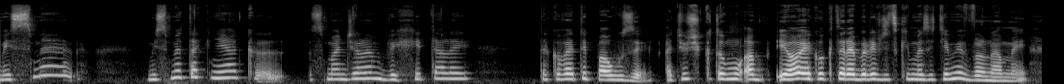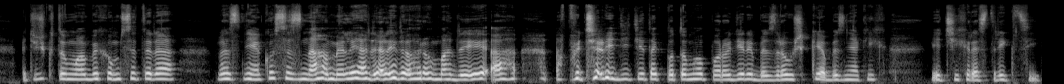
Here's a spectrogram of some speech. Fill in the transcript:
my jsme, my jsme tak nějak eh, s manželem vychytali takové ty pauzy. Ať už k tomu, ab, jo, jako které byly vždycky mezi těmi vlnami, ať už k tomu, abychom se teda vlastně jako seznámili a dali dohromady a, a počali dítě, tak potom ho porodili bez roušky a bez nějakých větších restrikcí.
